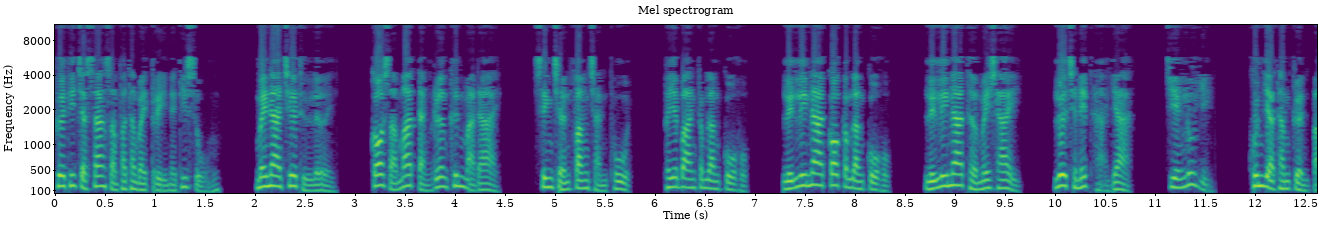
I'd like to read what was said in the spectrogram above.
พื่อที่จะสร้างสัมพันธไมตรีในที่สูง ไม่น่าเชื่อถือเลย ก็สามารถแต่งเรื่องขึ้นมาได้ ซิงเฉินฟังฉันพูด พยาบาลกำลังโกหก ลิลลี่น่าก็กำลังโกหก ลิลลี่น่าเธอไม่ใช่ เลือดชนิดหายากเจียงลู่หยิง คุณอย่าทำเกินไป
